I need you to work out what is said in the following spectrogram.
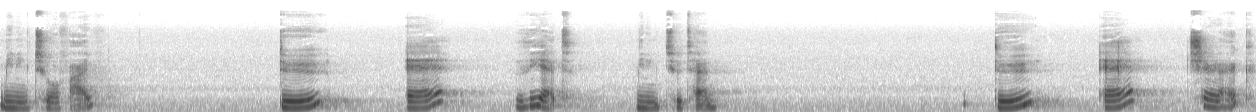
meaning 205. Du, e, dhjet, meaning to 210. Du, e, qerek,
